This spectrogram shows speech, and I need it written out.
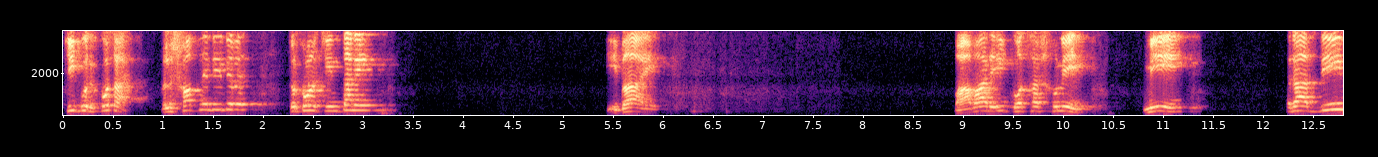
কি করে? কোথায়? বলে, স্বপ্নে দিয়ে দেবে। তোর কোনো চিন্তা নেই? এবার বাবার এই কথা শুনে মেয়ে রাত দিন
